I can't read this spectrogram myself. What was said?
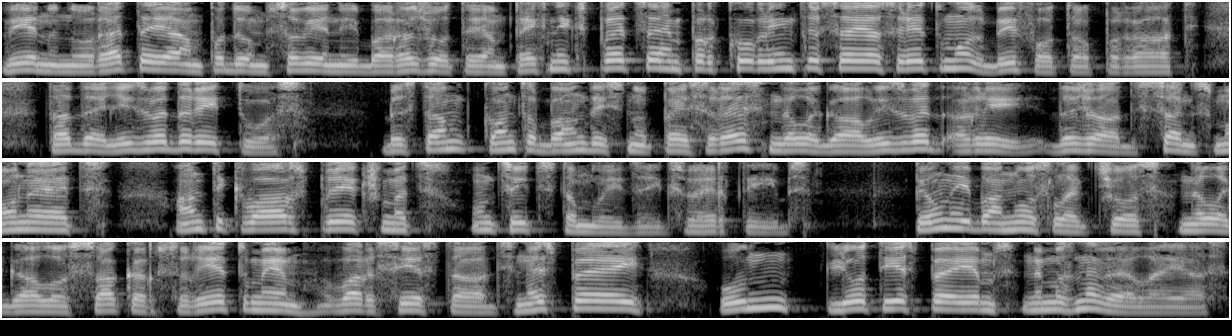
Viena no retajām Padomju Savienībā ražotajām tehnikas precēm, par kuru interesējās rietumos, bija fotoaparāti. Tādēļ izved arī tos. Bez tam kontrabandisti no PSRS nelegāli izved arī dažādas senas monētas, antikvārus priekšmets un citas tam līdzīgas vērtības. Pilnībā noslēgt šos nelegālos sakarus ar rietumiem varas iestādes nespēja un ļoti iespējams nemaz nevēlējās.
